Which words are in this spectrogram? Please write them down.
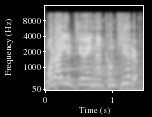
What are you doing on computer?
